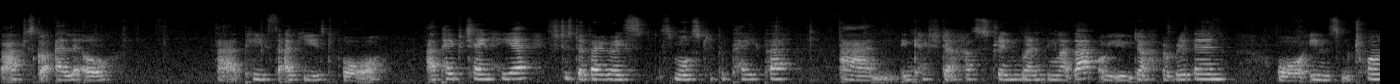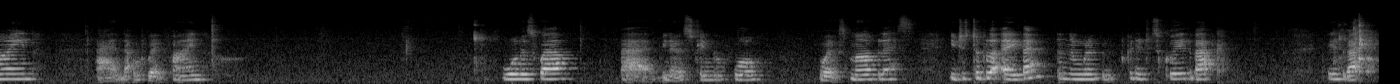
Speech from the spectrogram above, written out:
but I've just got a little uh, piece that I've used for a paper chain here. It's just a very very small strip of paper um, in case you don't have string or anything like that or you don't have a ribbon or even some twine and that would work fine. Wool as well, uh, you know a string of wool works marvellous. You just double it over and then I'm going to just glue the back, glue the back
